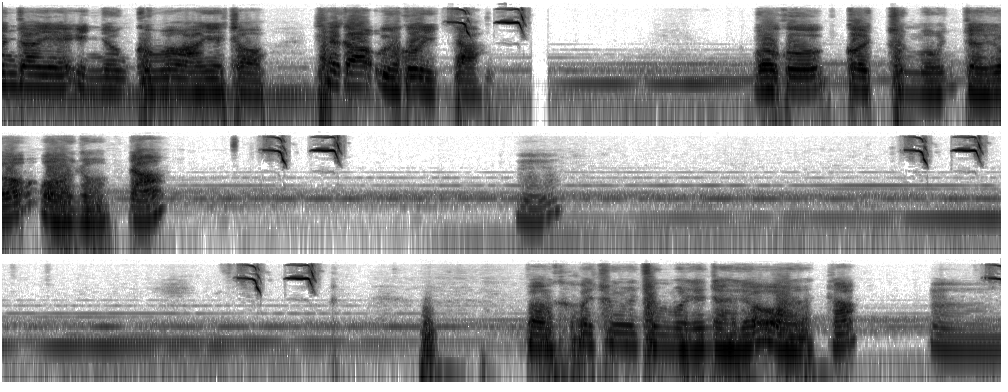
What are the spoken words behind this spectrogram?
천장에 있는 구멍 안에서 새가 울고 있다. 먹을 것 주문 내려 오너나? 응? 먹을 것 주문 주문을 내려 오너나? 음.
